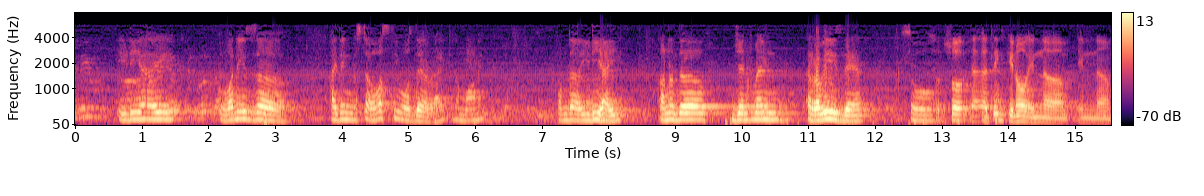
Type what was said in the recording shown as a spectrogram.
believe uh, EDI, ideas can work well. one is, uh, I think Mr. Avasti was there, right, in the morning? From the EDI. Another gentleman, Ravi is there. So, So, so uh, I think, you know, in, uh, in uh,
